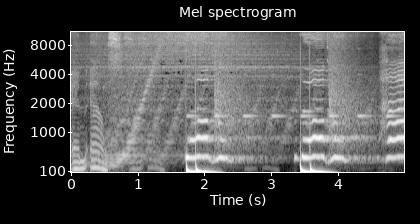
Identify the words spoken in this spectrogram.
and else. हाँ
